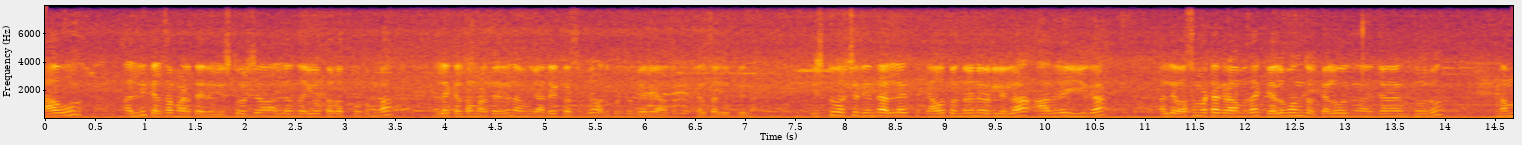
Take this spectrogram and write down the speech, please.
ನಾವು ಅಲ್ಲಿ ಕೆಲಸ ಮಾಡ್ತಾಯಿದ್ದೀವಿ ಇಷ್ಟು ವರ್ಷ ಅಲ್ಲಿ ಒಂದು ಐವತ್ತು ಅರವತ್ತು ಕುಟುಂಬ ಅಲ್ಲೇ ಕೆಲಸ ಮಾಡ್ತಾಯಿದ್ದೀವಿ ನಮಗೆ ಅದೇ ಕಸುಬು ಅದು ಬಿಟ್ಟರೆ ಬೇರೆ ಯಾವುದೂ ಕೆಲಸ ಗೊತ್ತಿಲ್ಲ. ಇಷ್ಟು ವರ್ಷದಿಂದ ಅಲ್ಲೇ ಯಾವ ತೊಂದರೆನೂ ಇರಲಿಲ್ಲ. ಆದರೆ ಈಗ ಅಲ್ಲಿ ಹೊಸಮಠ ಗ್ರಾಮದ ಕೆಲವೊಂದು, ಕೆಲವು ಜನದವರು ನಮ್ಮ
